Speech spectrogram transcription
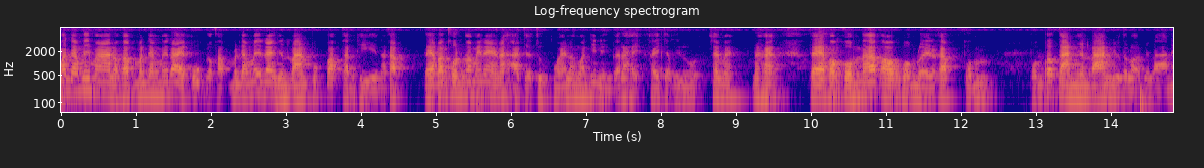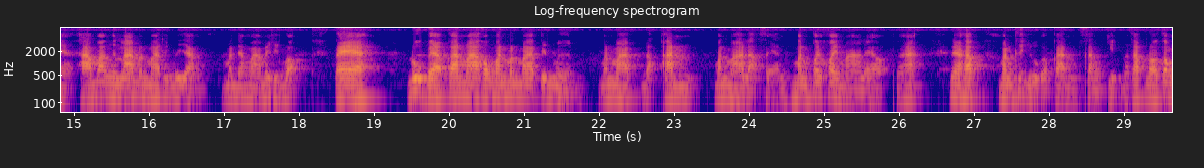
มันยังไม่มาหรอกครับ มันยังไม่ได้ปุ๊บหรอกครับ มันยังไม่ได้เงินล้านปุ๊บปั๊บทันทีนะครับแต่บางคนก็ไม่แน่นะ อาจจะถูกหวยรางวัลที่หนึ่งก็ได้ ใครจะไปรู้ใช่ไหมนะฮะแต่ของผมนะครับเอาของผมเลยนะครับ ผมผมต้องการเงินล้านอยู่ตลอดเวลาเนี่ย ถามว่าเงินล้านมันมาถึงหรือยัง มันยังมาไม่ถึงหรอก แต่รูปแบบการมาของมันมันมาเป็นหมื่น มันมาหลักพัน มันมาหลักแสนมันค่อยๆมาแล้วนะฮะเนี่ยครับมันขึ้นอยู่กับการสั่งจิตนะครับ เราต้อง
